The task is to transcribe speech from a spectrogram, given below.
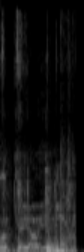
Okay, are you?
